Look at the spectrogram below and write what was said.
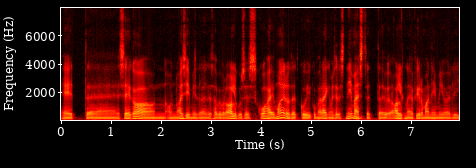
et eh, see ka on, on asi, millele sa võib-olla alguses kohe ei mõelnud, et kui, kui me räägime sellest nimest, et eh, algne firma nimi oli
